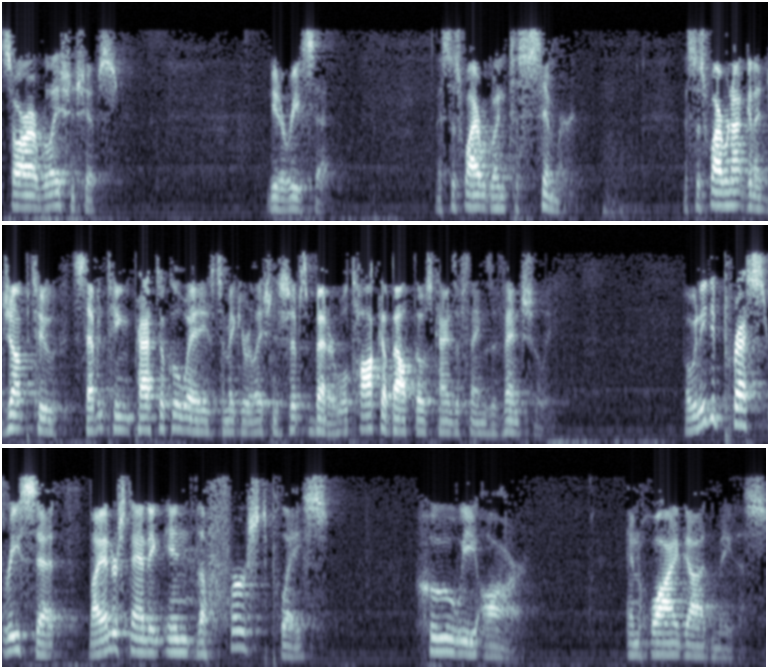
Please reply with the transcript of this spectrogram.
So our relationships need a reset. This is why we're going to simmer. This is why we're not going to jump to 17 practical ways to make your relationships better. We'll talk about those kinds of things eventually. But we need to press reset by understanding, in the first place, who we are and why God made us.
